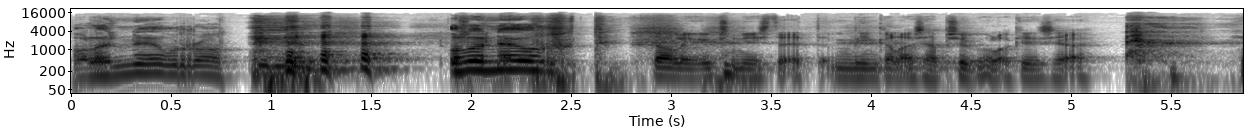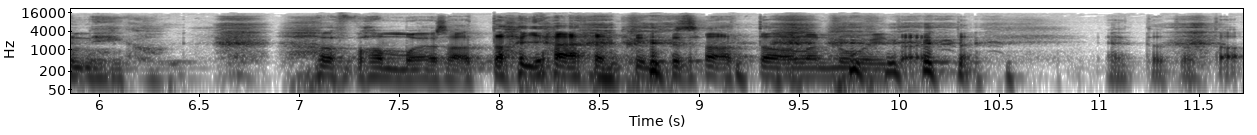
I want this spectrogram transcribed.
Olen neuroottinen. Olen neuroottinen. Tämä oli yksi niistä, että minkälaisia psykologisia niin kuin, vammoja saattaa jäädä, niin ne saattaa olla nuita. Että, että tota,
